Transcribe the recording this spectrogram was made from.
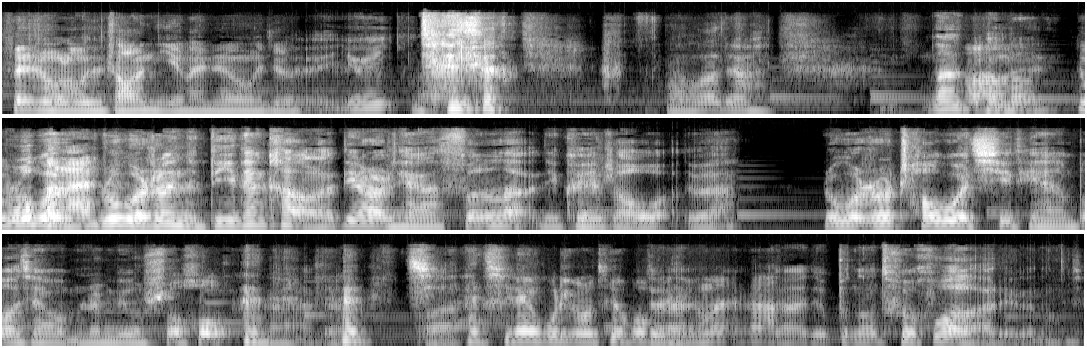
分手了我就找你，反正我就。因为这 个，我的，那可能、啊我本来如果说你第一天看好了，第二天分了，你可以找我，对吧？如果说超过七天，抱歉，我们这没有售后，啊对吧七七天无理由退货不行了，是吧？对吧？就不能退货了，这个东西。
